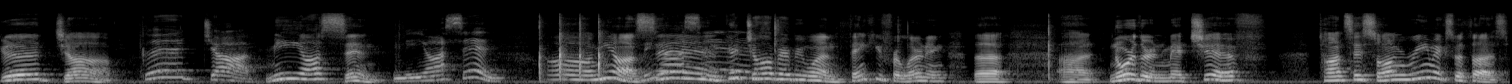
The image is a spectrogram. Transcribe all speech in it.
Good job. Good job. Miasin. Miasin. Oh, Miasin. Good job, everyone. Thank you for learning the uh, Northern Michif Tanse song remix with us.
